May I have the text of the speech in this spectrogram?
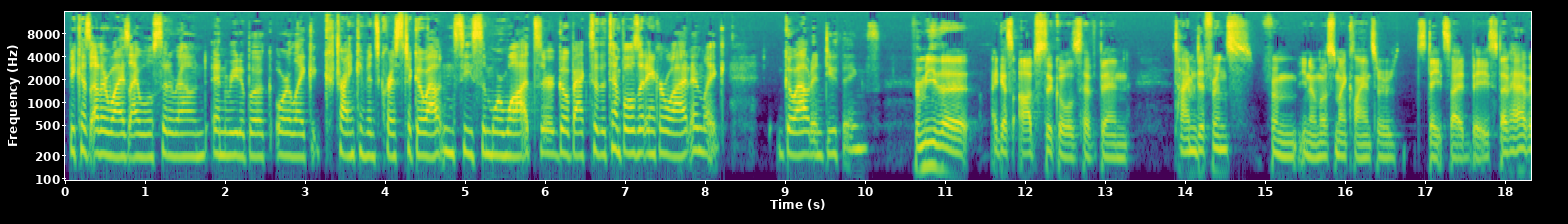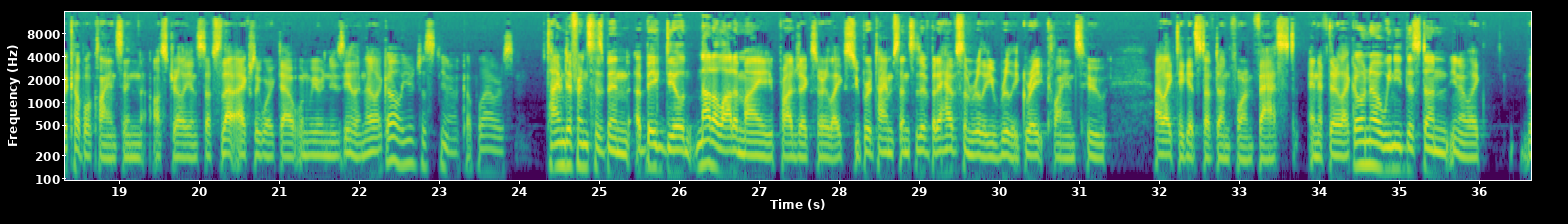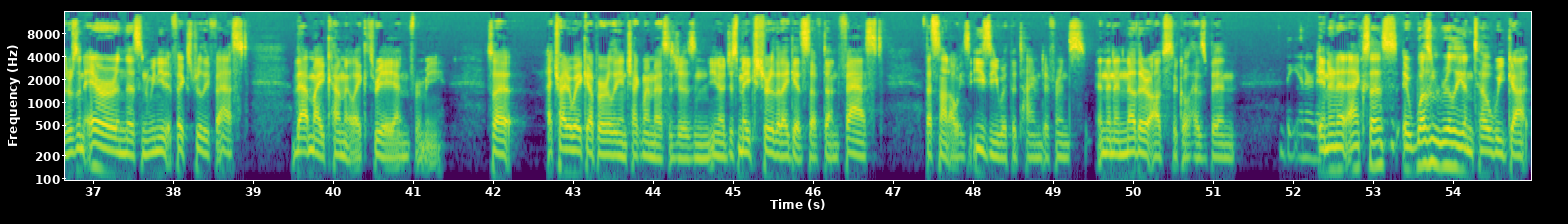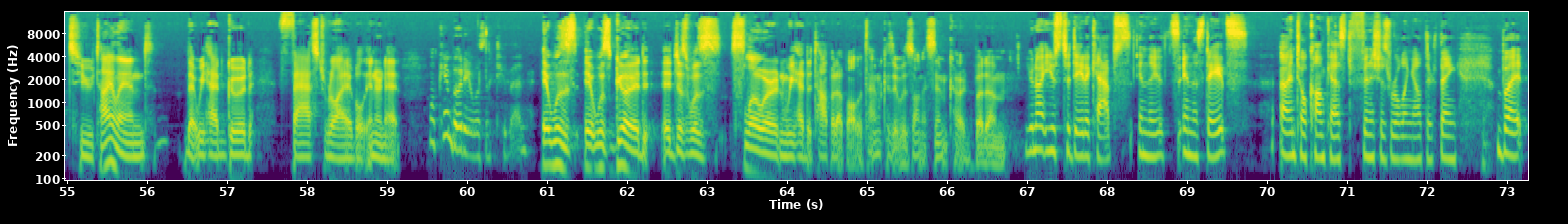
Because otherwise I will sit around and read a book or like try and convince Chris to go out and see some more wats or go back to the temples at Angkor Wat and like go out and do things. For me, the I guess obstacles have been time difference. From you know, most of my clients are stateside based. I have a couple clients in Australia and stuff, so that actually worked out when we were in New Zealand. They're like, "Oh, you're just you know a couple hours." Time difference has been a big deal. Not a lot of my projects are like super time sensitive, but I have some really really great clients who I like to get stuff done for them fast. And if they're like, "Oh no, we need this done," you know, like there's an error in this and we need it fixed really fast that might come at like 3 a.m. for me. So I, I try to wake up early and check my messages and, you know, just make sure that I get stuff done fast. That's not always easy with the time difference. And then another obstacle has been The internet. internet access. it wasn't really until we got to Thailand that we had good, fast, reliable internet. Well, Cambodia wasn't too bad. It was, it was good. It just was slower and we had to top it up all the time because it was on a SIM card. But, um, You're not used to data caps in the in the states uh, until Comcast finishes rolling out their thing. But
